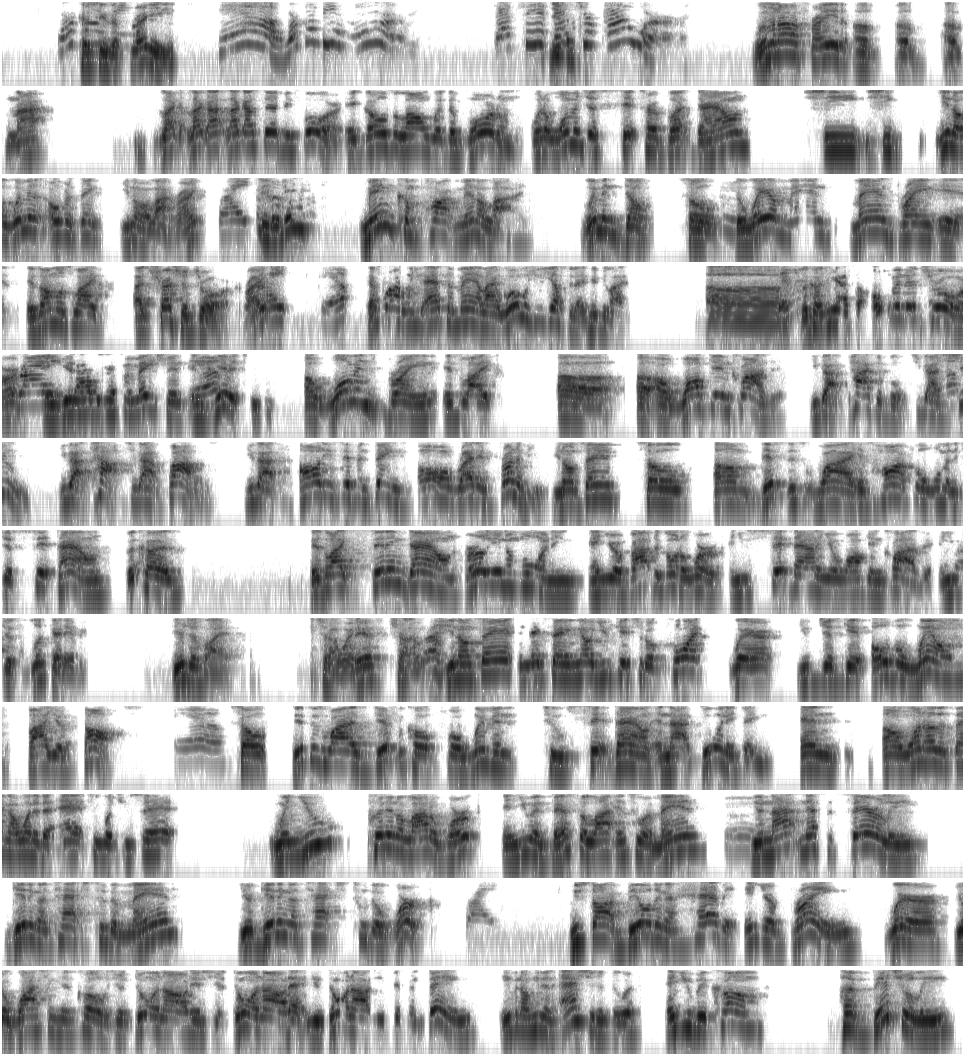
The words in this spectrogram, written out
Because she's being, afraid. Yeah, work on being warm. That's it. Yeah. That's your power. Women are afraid of of of not like like I like I said before, it goes along with the boredom. When a woman just sits her butt down, she she you know, women overthink, you know, a lot, right? Right. See, men, men compartmentalize. Women don't. So mm-hmm. the way a man man's brain is is almost like a treasure drawer, right? Right. Yep. That's why when you ask a man like, "What was you yesterday?" He'd be like, "Uh," because he has to open the drawer right. and get all the information and yep. give it to you. A woman's brain is like uh, a, a walk-in closet. You got pocketbooks, you got shoes, you got tops, you got bottles, you got all these different things all right in front of you. You know what I'm saying? So um, this is why it's hard for a woman to just sit down because it's like sitting down early in the morning and you're about to go to work and you sit down in your walk-in closet and you right. just look at everything. You're just like, should I wear this? Should I? Right. You know what I'm saying? The next thing you know, you get to the point where you just get overwhelmed by your thoughts. Yeah. So this is why it's difficult for women to sit down and not do anything. And um, one other thing I wanted to add to what you said. When you put in a lot of work and you invest a lot into a man, mm. you're not necessarily getting attached to the man. You're getting attached to the work. Right. You start building a habit in your brain where you're washing his clothes, you're doing all this, you're doing all that, you're doing all these different things, even though he didn't ask you to do it, and you become habitually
